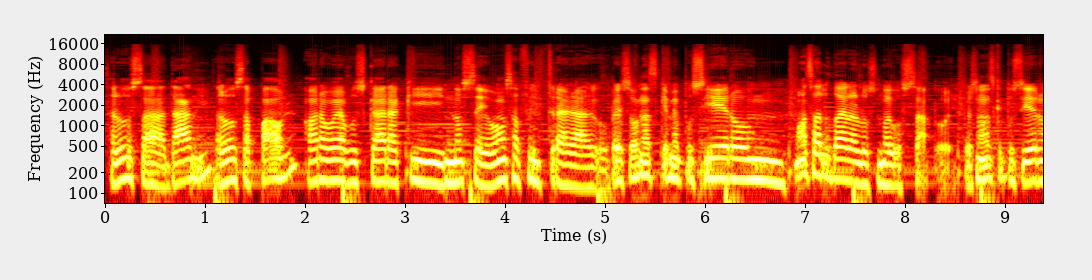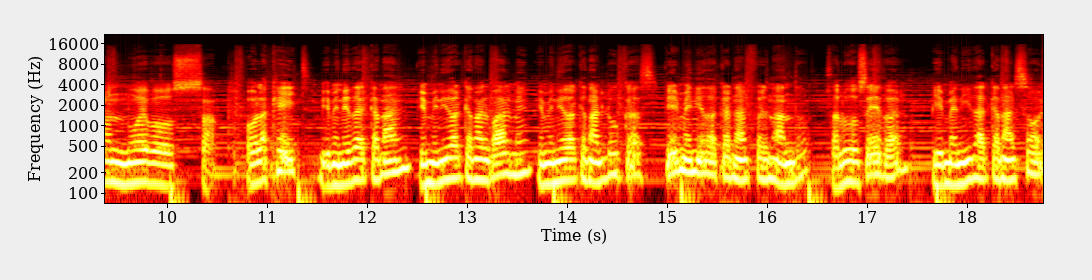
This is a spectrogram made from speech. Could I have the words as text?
Saludos a Dani. Saludos a Paul. Ahora voy a buscar aquí, no sé, vamos a filtrar algo. Personas que me pusieron. Vamos a saludar a los nuevos SAP hoy. Personas que pusieron nuevos SAP. Hola Kate, bienvenida al canal. Bienvenido al canal Valme. Bienvenido al canal Lucas. Bienvenido al canal Fernando. Saludos Edward. Bienvenida al canal Sol.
